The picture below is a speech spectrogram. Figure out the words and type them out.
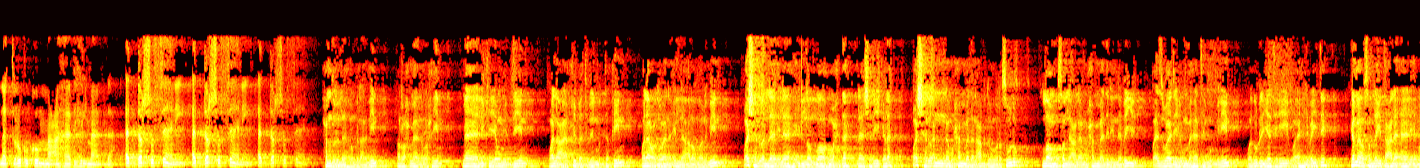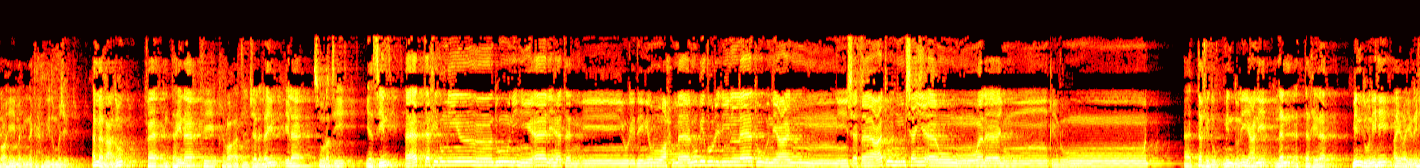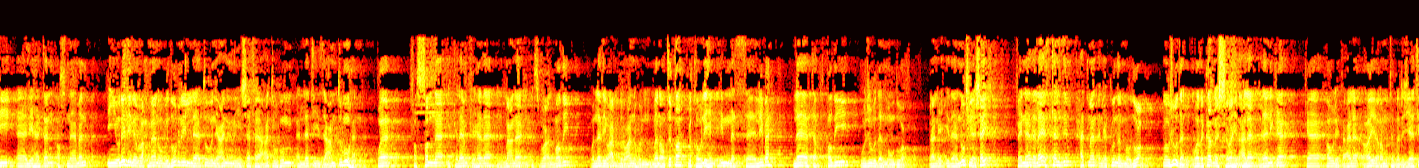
نترككم مع هذه المادة. الدرس الثاني الدرس الثاني الدرس الثاني. الحمد لله رب العالمين. الرحمن الرحيم. مالك يوم الدين والعاقبة للمتقين ولا عدوان إلا على الظالمين. وأشهد أن لا إله إلا الله وحده لا شريك له. وأشهد أن محمدا عبده ورسوله. اللهم صل على محمد النبي وأزواجه أمهات المؤمنين وذريته وأهل بيته. كما صليت على آل إبراهيم إنك حميد مجيد. أما بعد فانتهينا في قراءة الجللين إلى سورة ياسين. أأتخذ من دونه آلهة إن يردني الرحمن بضر لا تغن عني شفاعتهم شيئا ولا ينقذون. أتخذ من دونه يعني لن أتخذ من دونه أي غيره آلهة أصناما. إن يردني الرحمن بضر لا تغن عني شفاعتهم التي زعمتموها. وفصلنا الكلام في هذا المعنى الأسبوع الماضي والذي يعبر عنه المناطق بقولهم إن السالبة لا تقتضي وجود الموضوع. يعني إذا نفي شيء فإن هذا لا يستلزم حتما أن يكون الموضوع موجودا. وذكرنا الشواهد على ذلك كقوله تعالى غير متبرجات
